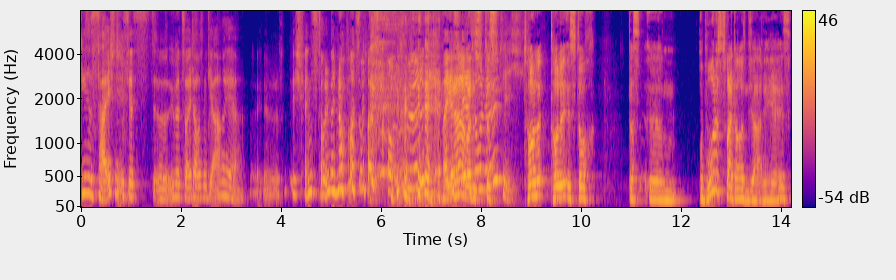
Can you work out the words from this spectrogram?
dieses Zeichen ist jetzt äh, über 2000 Jahre her. Äh, Ich fänd's es toll, wenn noch mal sowas kommen würde, weil Ja, das aber wäre das- so das- nötig. Tolle, Tolle ist doch, dass, ähm, obwohl es 2000 Jahre her ist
